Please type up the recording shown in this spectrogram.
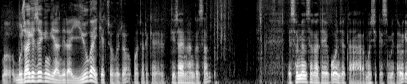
뭐 무작위적인 게 아니라 이유가 있겠죠, 그죠? 뭐 저렇게 디자인한 것은. 이 설명서가 되고 이제 다 멋있겠습니다. 여기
